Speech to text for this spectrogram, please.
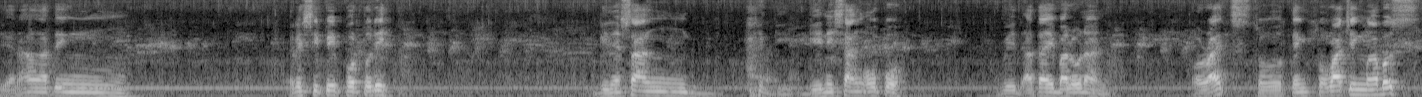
Yan ang ating recipe for today. Ginisang ginisang upo with atay balunan. Alright, so thanks for watching mga boss.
